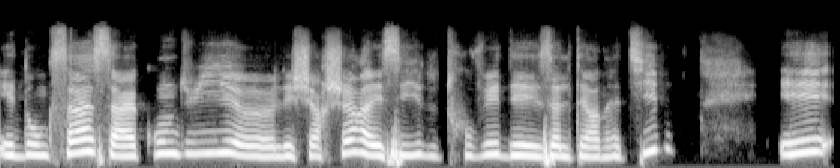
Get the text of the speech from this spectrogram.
Et donc ça, ça a conduit euh, les chercheurs à essayer de trouver des alternatives. Et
